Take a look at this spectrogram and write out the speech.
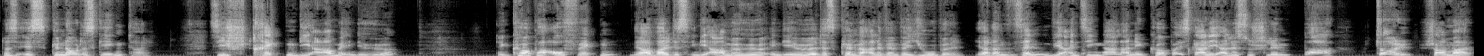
Das ist genau das Gegenteil. Sie strecken die Arme in die Höhe, den Körper aufwecken, ja, weil das in die Arme Höhe, in die Höhe, das kennen wir alle, wenn wir jubeln. Ja, dann senden wir ein Signal an den Körper, ist gar nicht alles so schlimm. Boah, toll, schau mal.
